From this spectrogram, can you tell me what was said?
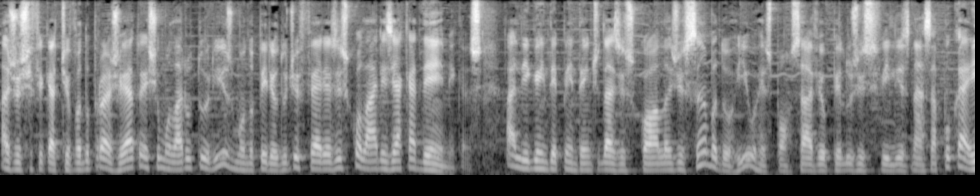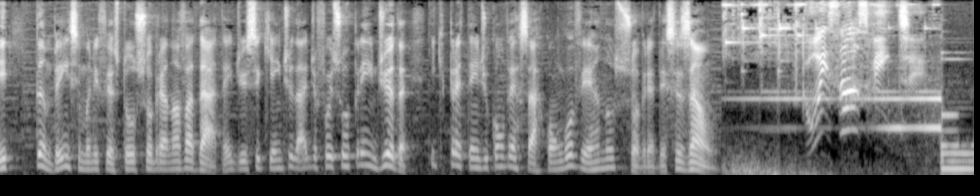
A justificativa do projeto é estimular o turismo no período de férias escolares e acadêmicas. A Liga Independente das Escolas de Samba do Rio, responsável pelos desfiles na Sapucaí, também se manifestou sobre a nova data e disse que a entidade foi surpreendida e que pretende conversar com o governo sobre a decisão. 2 às 20.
